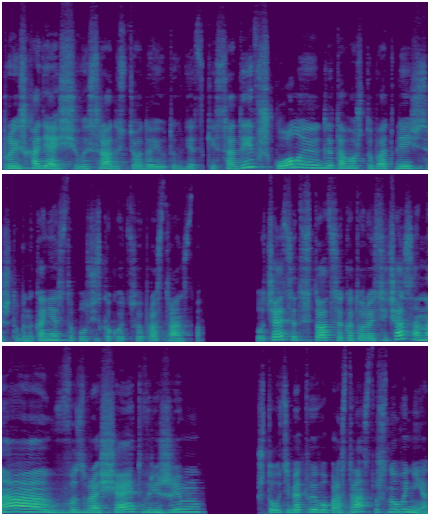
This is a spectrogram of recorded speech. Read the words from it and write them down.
происходящего и с радостью отдают их в детские сады, в школы для того, чтобы отвлечься, чтобы наконец-то получить какое-то свое пространство. Получается, эта ситуация, которая сейчас, она возвращает в режим, что у тебя твоего пространства снова нет.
